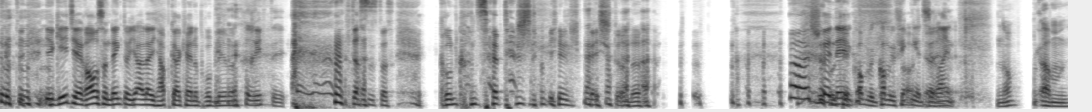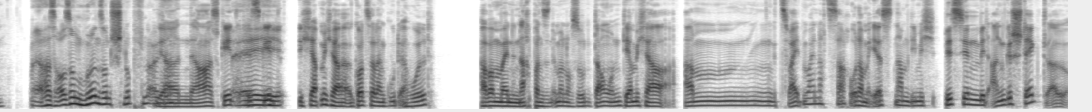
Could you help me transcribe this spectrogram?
ihr geht hier raus und denkt euch, Alter, ich habe gar keine Probleme. Richtig. Das ist das Grundkonzept der stabilen Sprechstunde. Ah, schön. Okay. Nee, komm, wir- komm, wir ficken jetzt ja, hier ja. rein. Ne? Ähm, Ja, hast du auch so einen Huren, so einen Schnupfen, Alter? ja, na, es geht, es geht. Ich habe mich ja Gott sei Dank gut erholt. Aber meine Nachbarn sind immer noch so down. Die haben mich ja am zweiten Weihnachtstag oder am ersten haben die mich ein bisschen mit angesteckt. Also,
